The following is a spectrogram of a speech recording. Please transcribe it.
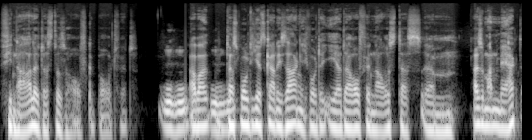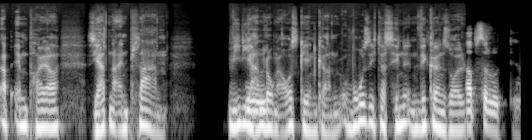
Finale, dass das so aufgebaut wird. Mhm, Aber mhm. das wollte ich jetzt gar nicht sagen. Ich wollte eher darauf hinaus, dass, ähm, also man merkt ab Empire, sie hatten einen Plan, wie die mhm. Handlung ausgehen kann, wo sich das hin entwickeln soll. Absolut, ja.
